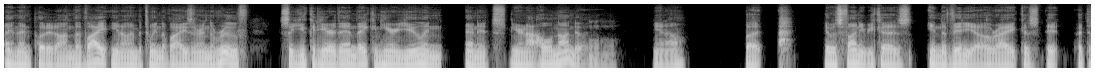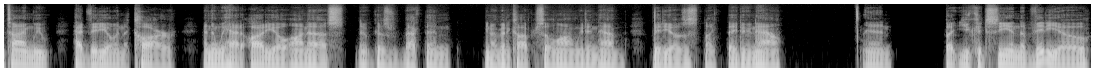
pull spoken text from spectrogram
and then put it on the vi, you know, in between the visor and the roof, so you could hear them, they can hear you, and and it's you're not holding on to it hmm you know but it was funny because in the video right because it at the time we had video in the car and then we had audio on us. Because back then you know i've been a cop for so long we didn't have videos like they do now. And but you could see in the video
